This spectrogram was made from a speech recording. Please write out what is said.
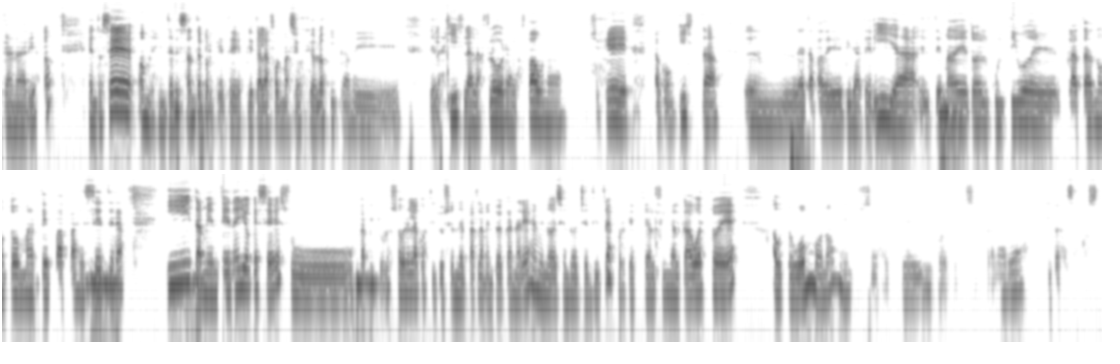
Canarias, ¿no? Entonces, hombre, es interesante porque te explica la formación geológica de, de las islas, la flora, la fauna, no sé qué, la conquista, la etapa de piratería, el tema de todo el cultivo del plátano, tomate, papas, etcétera, y también tiene, yo que sé, su capítulo sobre la constitución del Parlamento de Canarias en 1983, porque es que al fin y al cabo esto es autobombo, ¿no? Entonces hay que ir por Canarias y todas esas cosas.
